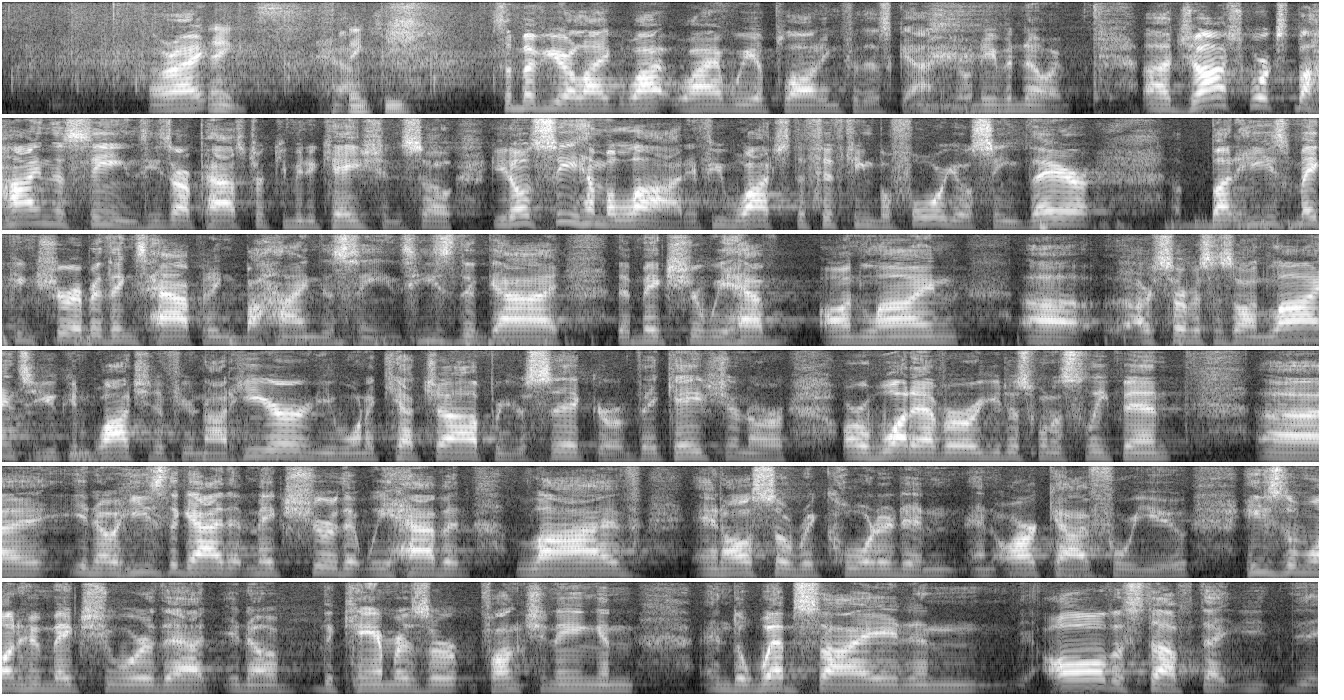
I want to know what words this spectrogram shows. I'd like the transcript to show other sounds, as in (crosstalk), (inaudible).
All right? Thanks. Thank you. Some of you are like, why, why, are we applauding for this guy? (laughs) Don't even know him. Uh, Josh works behind the scenes. He's our pastor of communications. So you don't see him a lot. If you watch the 15 before, you'll see him there. But he's making sure everything's happening behind the scenes. He's the guy that makes sure we have online uh, our services online so you can watch it if you're not here and you want to catch up or you're sick or on vacation or, or whatever, or you just want to sleep in. Uh, you know, he's the guy that makes sure that we have it live and also recorded and, and archived for you. He's the one who makes sure that, you know, the cameras are functioning and, and the website and all the stuff that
